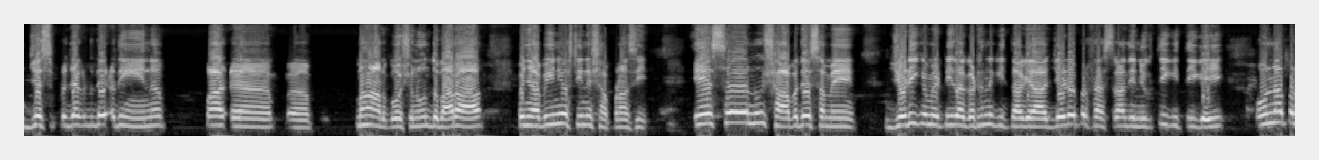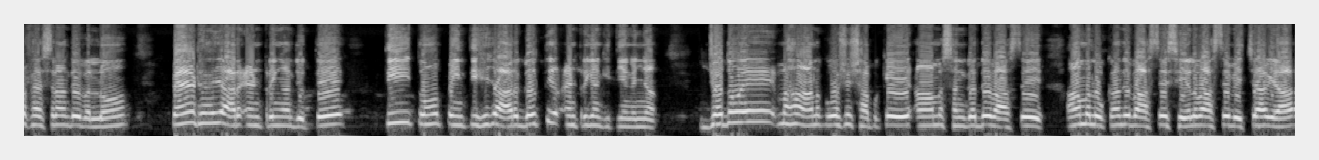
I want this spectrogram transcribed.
ਜਿਸ ਪ੍ਰੋਜੈਕਟ ਦੇ ਅਧੀਨ ਮਹਾਨ ਕੋਸ਼ ਨੂੰ ਦੁਬਾਰਾ ਪੰਜਾਬੀ ਯੂਨੀਵਰਸਿਟੀ ਨੇ ਛਾਪਣਾ ਸੀ। ਇਸ ਨੂੰ ਛਾਪਦੇ ਸਮੇਂ ਜਿਹੜੀ ਕਮੇਟੀ ਦਾ ਗਠਨ ਕੀਤਾ ਗਿਆ, ਜਿਹੜੇ ਪ੍ਰੋਫੈਸਰਾਂ ਦੀ ਨਿਯੁਕਤੀ ਕੀਤੀ ਗਈ, ਉਹਨਾਂ ਪ੍ਰੋਫੈਸਰਾਂ ਦੇ ਵੱਲੋਂ 65000 ਐਂਟਰੀਆਂ ਦੇ ਉੱਤੇ 30 ਤੋਂ 35000 ਗਲਤ ਐਂਟਰੀਆਂ ਕੀਤੀਆਂ ਗਈਆਂ। ਜਦੋਂ ਇਹ ਮਹਾਨ ਕੋਸ਼ ਛਪ ਕੇ ਆਮ ਸੰਗਤ ਦੇ ਵਾਸਤੇ, ਆਮ ਲੋਕਾਂ ਦੇ ਵਾਸਤੇ, ਸੇਲ ਵਾਸਤੇ ਵੇਚਿਆ ਗਿਆ,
